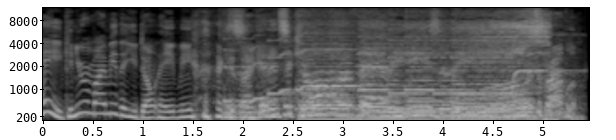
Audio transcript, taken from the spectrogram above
Hey, can you remind me that you don't hate me? Because I get insecure very easily. Oh, what's the problem?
